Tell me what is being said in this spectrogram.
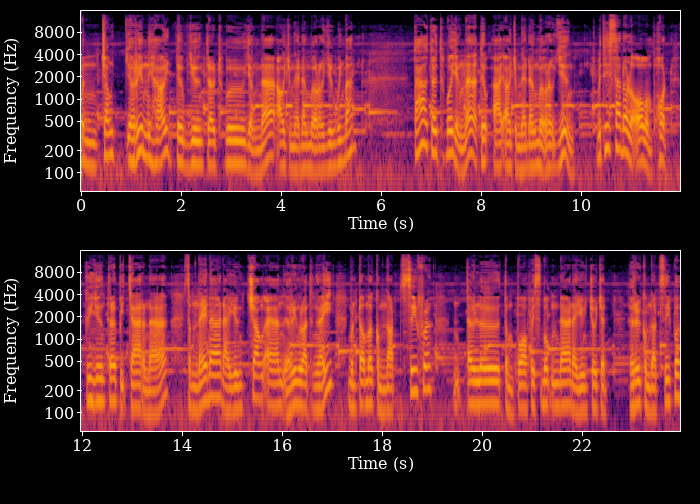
មិនចង់រៀននេះហើយទើបយើងត្រូវធ្វើយ៉ាងណាឲ្យចំណេះដឹងមករកយើងវិញបានតើត្រូវធ្វើយ៉ាងណាទើបអាចឲ្យចំណេះដឹងមករកយើង វិធីសាស្ត្រដ៏ល្អបំផុត គឺយើងត្រូវពិចារណា សំណេរណាដែលយើងចង់អានរៀងរាល់ថ្ងៃ បន្ទាប់មកកំណត់ cipher ទៅលើទំព័រ Facebook ណាដែលយើងចូលចិត្តឬកំណត់ cipher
